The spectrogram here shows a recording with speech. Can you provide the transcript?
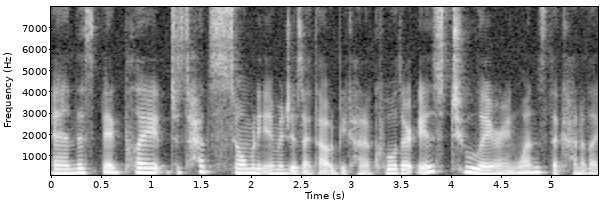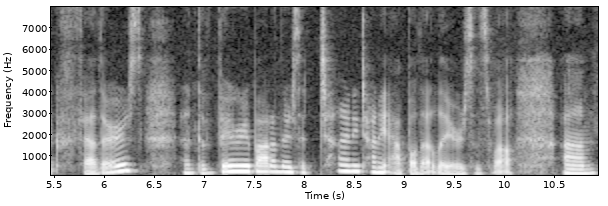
And this big plate just had so many images I thought would be kind of cool. There is two layering ones that kind of like feathers. And at the very bottom, there's a tiny, tiny apple that layers as well. Um,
